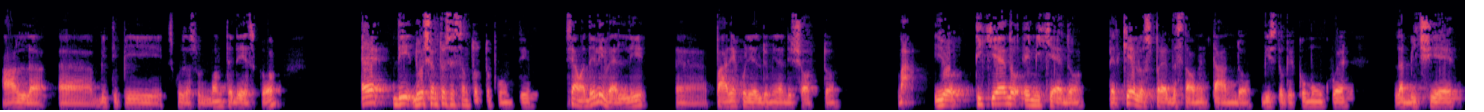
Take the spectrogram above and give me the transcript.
al eh, BTP, scusa, sul bond tedesco, è di 268 punti. Siamo a dei livelli eh, pari a quelli del 2018. Ma io ti chiedo e mi chiedo perché lo spread sta aumentando, visto che comunque la BCE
